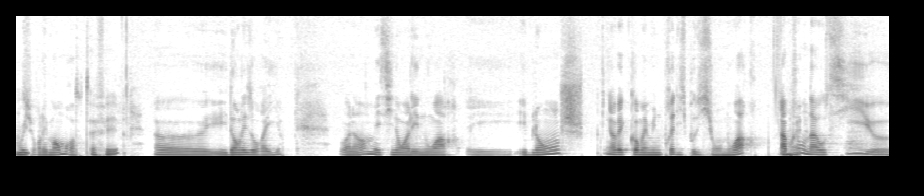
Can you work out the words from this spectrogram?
Oui. sur les membres Tout à fait. et dans les oreilles. Voilà, mais sinon elle est noire et, et blanche, avec quand même une prédisposition au noir. Après, Ouais. on a aussi euh,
